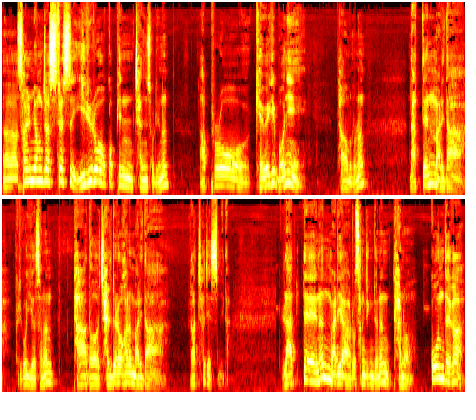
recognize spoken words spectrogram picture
어, 설 명절 스트레스 1위로 꼽힌 잔소리는 앞으로 계획이 뭐니? 다음으로는 나 때는 말이다. 그리고 이어서는 다 너 잘 되라고 하는 말이다. 가 차지했습니다. 라떼는 말이야로 상징되는 단어 꼰대가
